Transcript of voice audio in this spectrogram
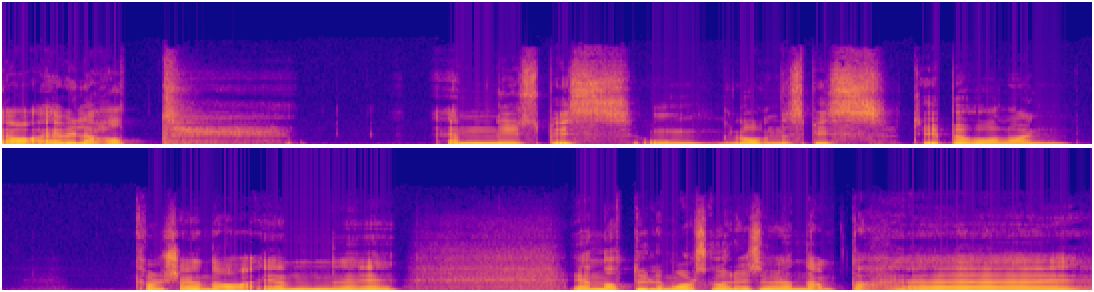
ja, jeg ville hatt en ny spiss, ung, lovende spiss, type Haaland. Kanskje da en, eh, en naturlig målskårer, som vi har nevnt. da. Eh,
